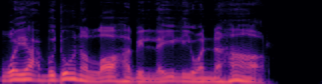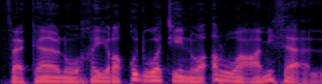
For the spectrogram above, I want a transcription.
ويعبدون الله بالليل والنهار. فكانوا خير قدوة وأروع مثال.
